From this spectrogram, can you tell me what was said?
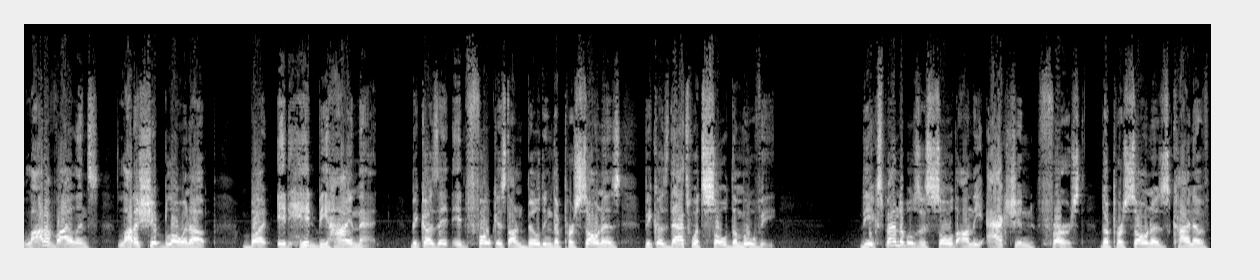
a lot of violence, a lot of shit blowing up, but it hid behind that because it, it focused on building the personas because that's what sold the movie. The Expendables is sold on the action first. The personas kind of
